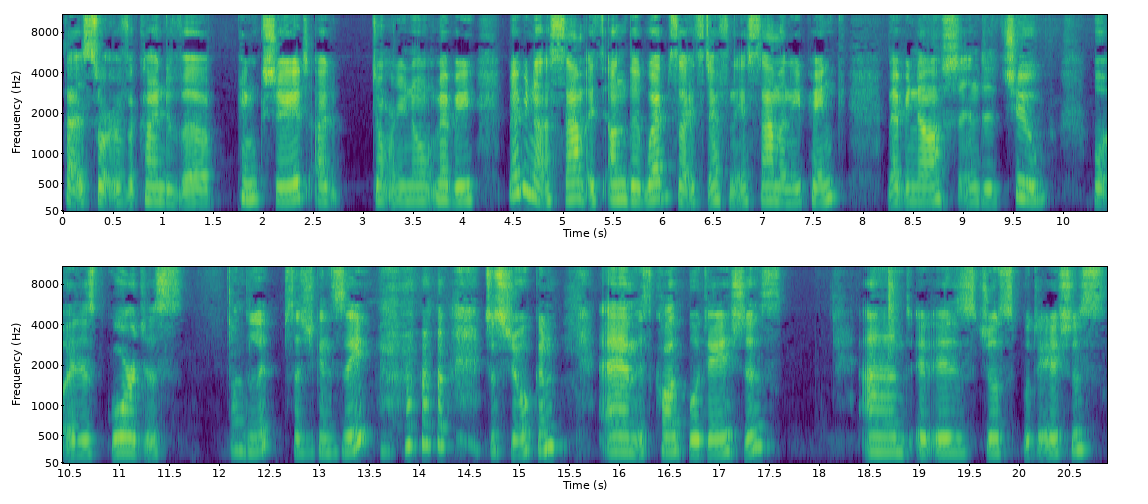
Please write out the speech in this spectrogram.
That is sort of a kind of a pink shade. I don't really know. Maybe maybe not a sam. It's on the website. It's definitely a salmony pink. Maybe not in the tube, but it is gorgeous on the lips, as you can see. just joking. Um, it's called Bodacious, and it is just Bodacious.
